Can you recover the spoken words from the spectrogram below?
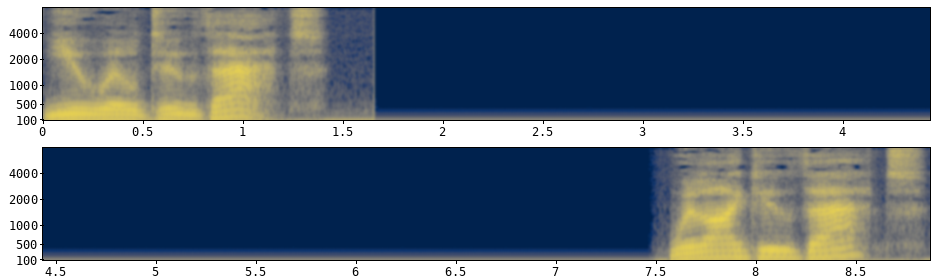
You will do that. Will I do that?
